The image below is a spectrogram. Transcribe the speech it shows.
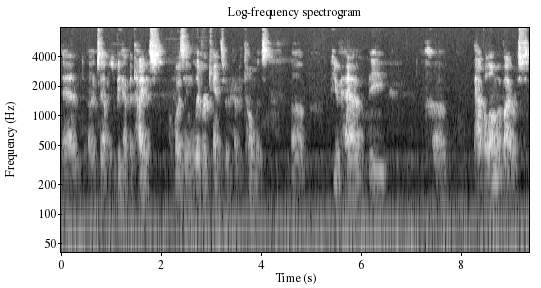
And uh, examples would be hepatitis causing liver cancer, hepatomas. Uh, you have the uh, papillomavirus,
